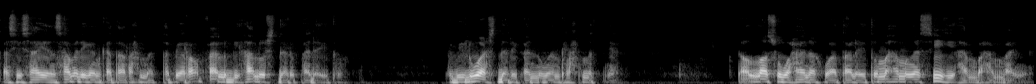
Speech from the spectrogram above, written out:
kasih sayang sama dengan kata rahmat tapi Ra'fa lebih halus daripada itu lebih luas dari kandungan rahmatnya. Dan Allah subhanahu wa ta'ala itu maha mengasihi hamba-hambanya.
